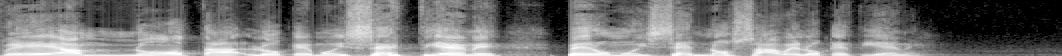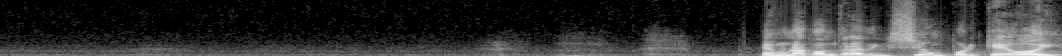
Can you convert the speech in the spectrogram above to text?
vea, nota lo que Moisés tiene, pero Moisés no sabe lo que tiene. Es una contradicción porque hoy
